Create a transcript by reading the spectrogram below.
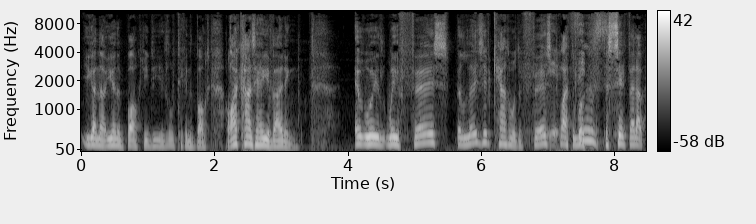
You go no. You're in the box. You do your little tick in the box. Oh, I can't see how you're voting. It, we, we first, the Legislative Council was the first place in the world to set that up,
